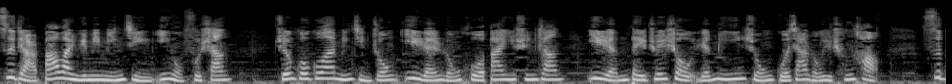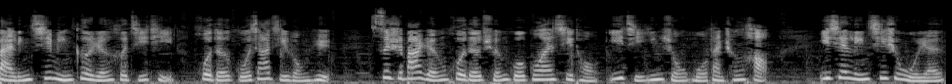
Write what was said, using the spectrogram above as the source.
四点八万余名民警英勇负伤。全国公安民警中，一人荣获八一勋章，一人被追授人民英雄国家荣誉称号，四百零七名个人和集体获得国家级荣誉，四十八人获得全国公安系统一级英雄模范称号，一千零七十五人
